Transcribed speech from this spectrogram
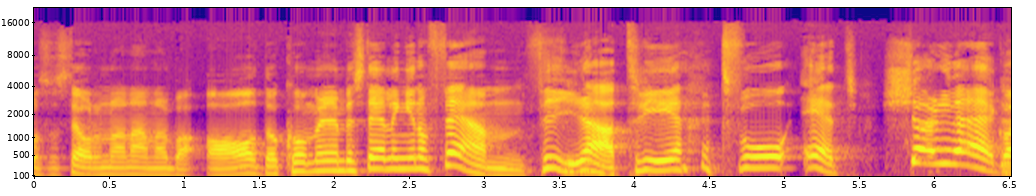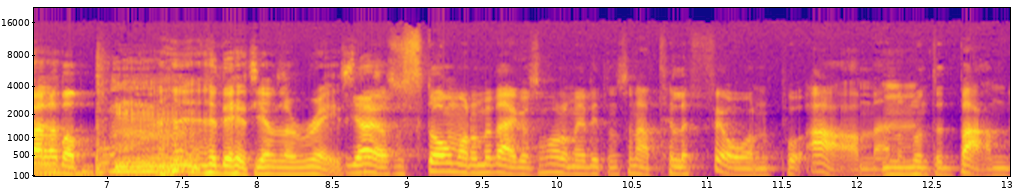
Och så står det någon annan och bara, ja, då kommer en beställning inom fem, fyra, tre, två, ett, kör iväg! Och alla bara, boom! det är ett jävla race. Ja, ja, så stormar de iväg och så har de en liten sån här telefon på armen runt ett band.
